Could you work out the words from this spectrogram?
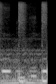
Die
